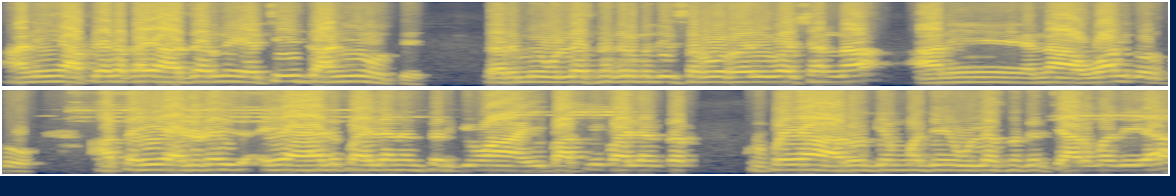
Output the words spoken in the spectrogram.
आणि आपल्याला काही आजार नाही याची जाणीव होते. तर मी उल्हासनगरमधील सर्व रहिवाशांना आणि यांना आवाहन करतो आता ही ऍडव्हर्टाईज हे ऍड पाहिल्यानंतर किंवा ही बातमी पाहिल्यानंतर कृपया आरोग्यमध्ये उल्हासनगर चारमध्ये या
